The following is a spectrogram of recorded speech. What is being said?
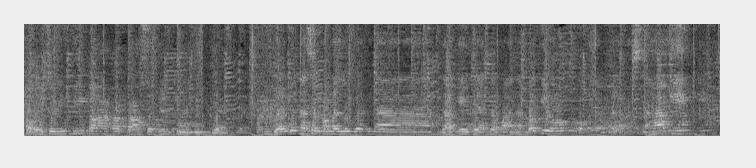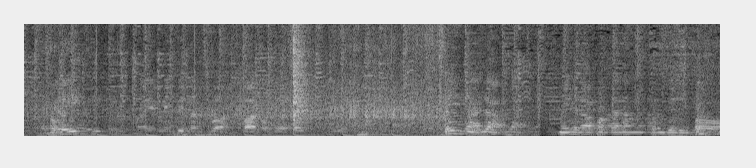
Okay, so hindi makakapasok yung tubig dyan. Lalo na sa mga lugar na lagi tinatamaan ng bagyo o kaya malakas na hangin. Okay? May maintenance ba? Paano kaya? Ayun nga lang, mahirapan ka ng tanggalin pa. Oo,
